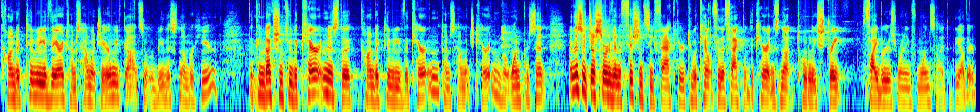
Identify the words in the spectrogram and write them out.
conductivity of the air times how much air we've got, so it would be this number here. The conduction through the keratin is the conductivity of the keratin times how much keratin, about 1%. And this is just sort of an efficiency factor to account for the fact that the keratin is not totally straight fibers running from one side to the other.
